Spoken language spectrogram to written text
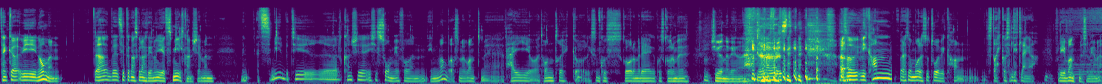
tenker vi nordmenn det, det sitter ganske langt inne å gi et smil, kanskje, men, men et smil betyr vel kanskje ikke så mye for en innvandrer som er vant med et hei og et håndtrykk og liksom 'Hvordan går det med deg?' og 'Hvordan går det med kyrne dine?' Ja. Altså, vi kan På dette området så tror jeg vi kan strekke oss litt lenger, for de er vant med så mye mer.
